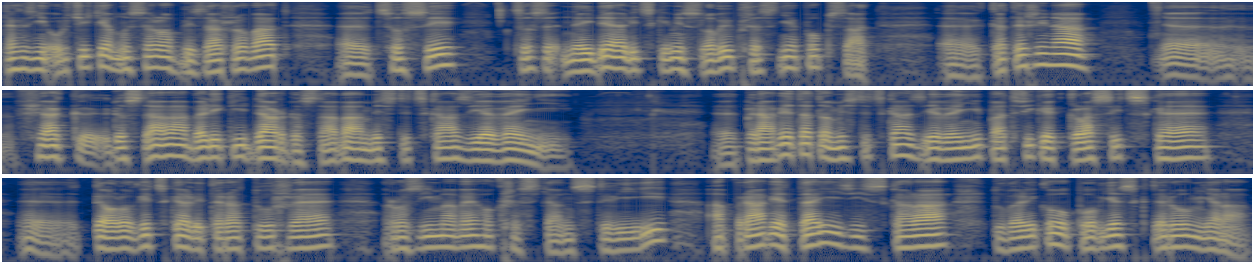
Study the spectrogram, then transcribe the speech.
tak z ní určitě muselo vyzařovat, eh, co si, co se nejde lidskými slovy přesně popsat. Eh, Kateřina eh, však dostává veliký dar, dostává mystická zjevení. Právě tato mystická zjevení patří ke klasické teologické literatuře rozjímavého křesťanství a právě ta jí získala tu velikou pověst, kterou měla.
